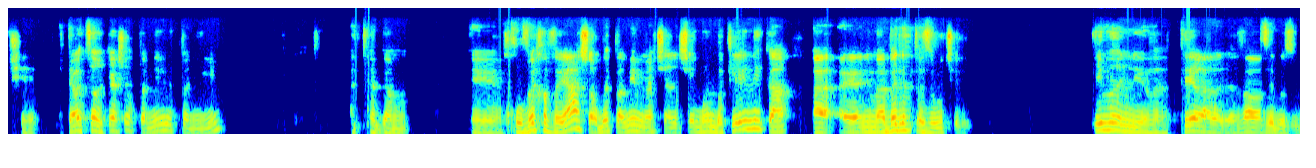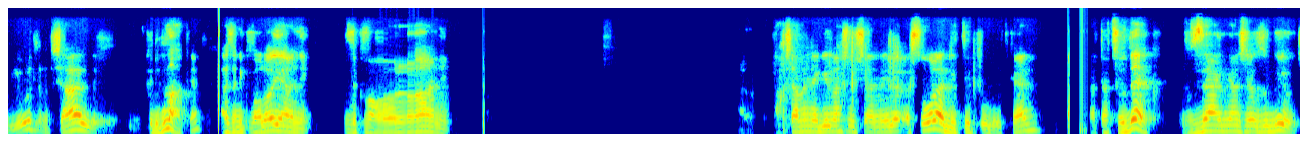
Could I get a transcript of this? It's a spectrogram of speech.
שאתה יוצר קשר פנים לפנים, אתה גם אה, חווה חוויה שהרבה פעמים, מה שאנשים אומרים בקליניקה, אה, אה, אני מאבד את הזהות שלי. אם אני אוותר על הדבר הזה בזוגיות, למשל, כדוגמה, כן? אז אני כבר לא אהיה אני. זה כבר לא אני. עכשיו אני אגיד משהו שאני לא... אסור להגיד טיפולית, כן? אתה צודק, זה העניין של הזוגיות.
